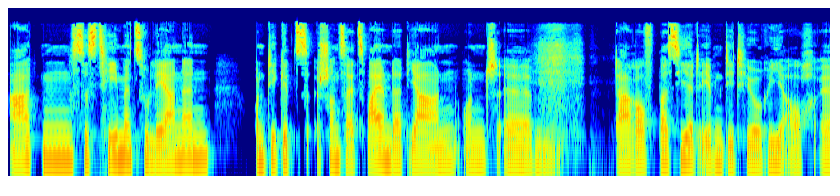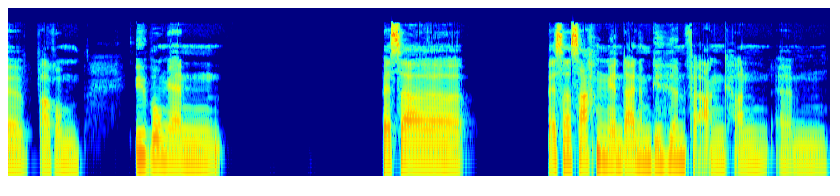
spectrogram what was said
Arten, Systeme zu lernen und die gibt's schon seit 200 Jahren und ähm, darauf basiert eben die Theorie auch, äh, warum Übungen besser, besser Sachen in deinem Gehirn verankern, ähm,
